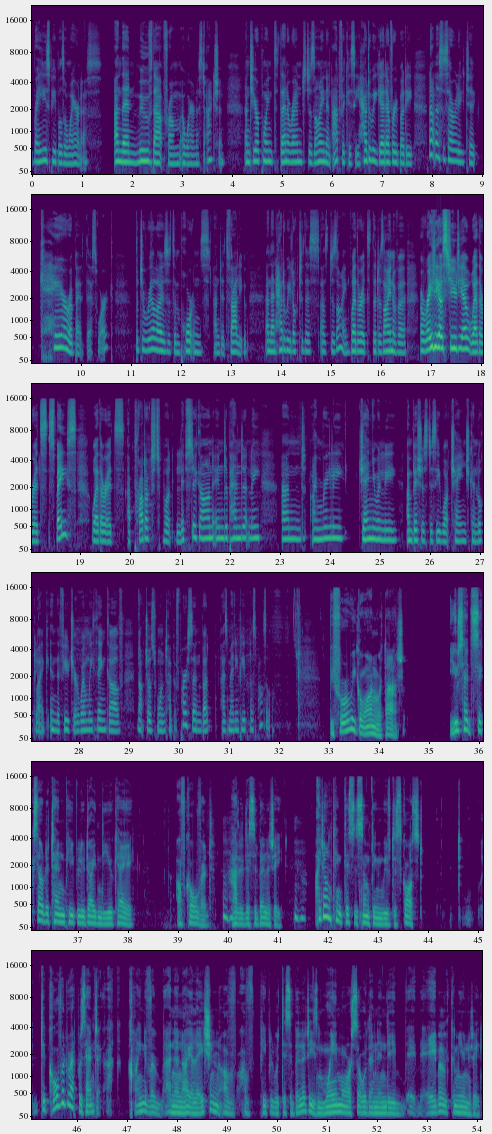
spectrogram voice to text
raise people's awareness and then move that from awareness to action? And to your point, then around design and advocacy, how do we get everybody not necessarily to care about this work, but to realize its importance and its value? And then how do we look to this as design? Whether it's the design of a, a radio studio, whether it's space, whether it's a product to put lipstick on independently. And I'm really genuinely ambitious to see what change can look like in the future when we think of not just one type of person, but as many people as possible. Before we go on with that, you said six out of 10 people who died in the UK of COVID mm-hmm. had a disability. Mm-hmm. I don't think this is something we've discussed. Did COVID represent a, a kind of a, an annihilation of, of people with disabilities, and way more so than in the able community?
